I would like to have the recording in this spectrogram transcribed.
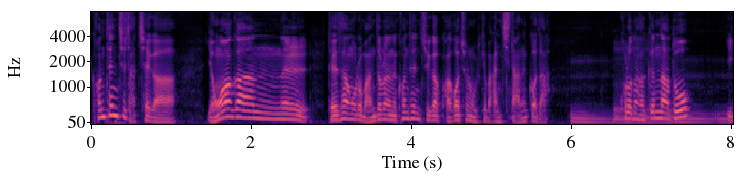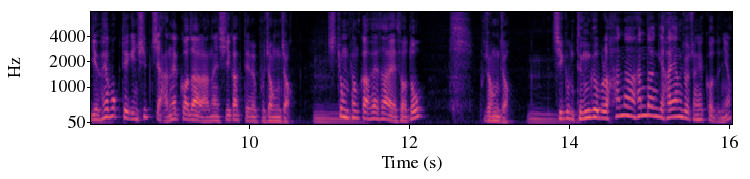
컨텐츠 자체가 영화관을 대상으로 만들어내는 컨텐츠가 과거처럼 그렇게 많지는 않을 거다. 음, 코로나가 끝나도 음, 이게 회복되긴 쉽지 않을 거다라는 시각 때문에 부정적. 음, 시총 평가 회사에서도 부정적. 음. 지금 등급을 하나 한 단계 하향 조정했거든요.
